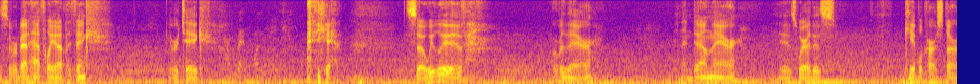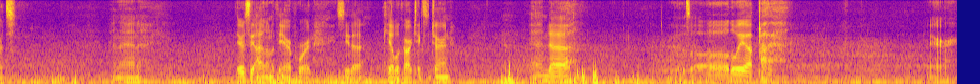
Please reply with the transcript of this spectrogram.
so we're about halfway up, I think, give or take. Yeah. So we live over there, and then down there is where this cable car starts. And then there's the island with the airport. You see the cable car takes a turn. And uh, goes all the way up. There.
